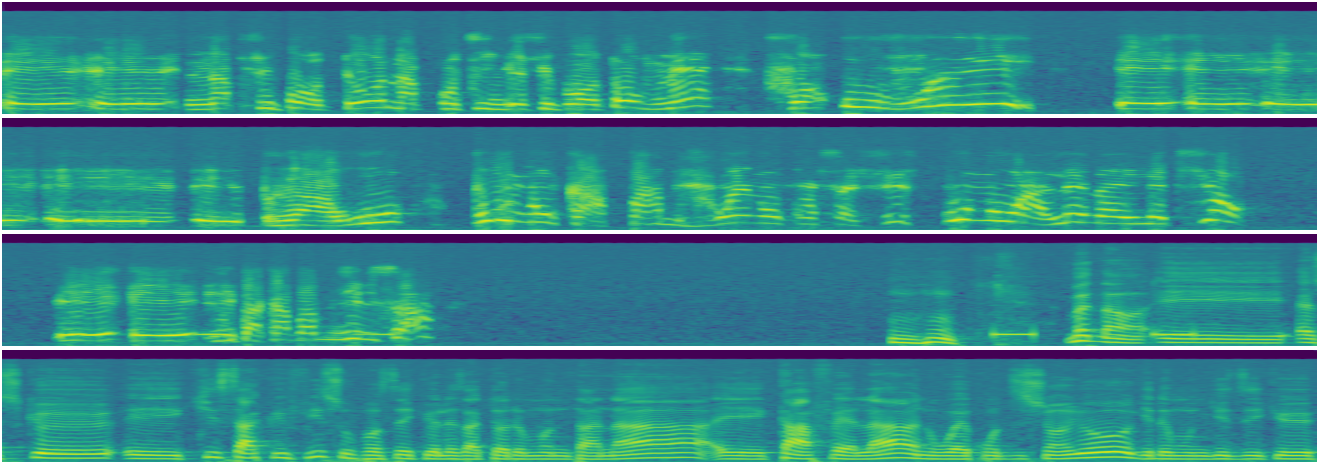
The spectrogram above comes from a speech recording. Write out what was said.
e, e, nap supporto, nap kontinye supporto, men fwa ouvri E, e, e, bra ou pou nou kapab jwen nou konsensus pou nou ale nan eleksyon. E li pa kapab dil sa. Mm -hmm. De. Maintenant, est-ce que qui sacrifice vous pensez que les acteurs de Montana et qu'a fait là, nous avons conditions il y a des gens qui disent que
